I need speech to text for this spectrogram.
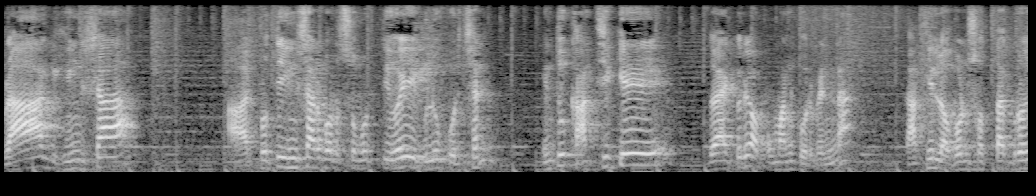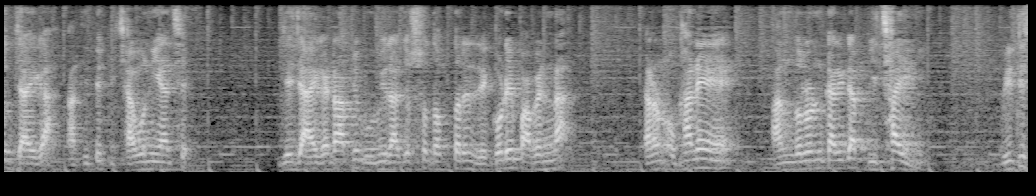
রাগ, হিংসা আর প্রতিহিংসার বর্ষবর্তী হয়ে এগুলো করছেন। কিন্তু কাঁথিকে দয়া করে অপমান করবেন না। কাঁথি লবণ সত্যাগ্রহের জায়গা, কাঁথিতে পিছাবনি আছে। যে জায়গাটা আপনি ভূমি রাজস্ব দপ্তরের রেকর্ডে পাবেন না, কারণ ওখানে আন্দোলনকারীরা পিছায়নি। ব্রিটিশ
